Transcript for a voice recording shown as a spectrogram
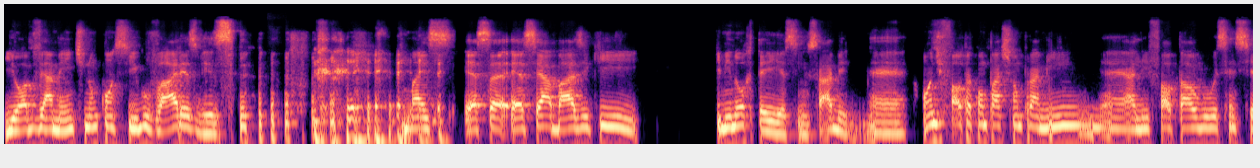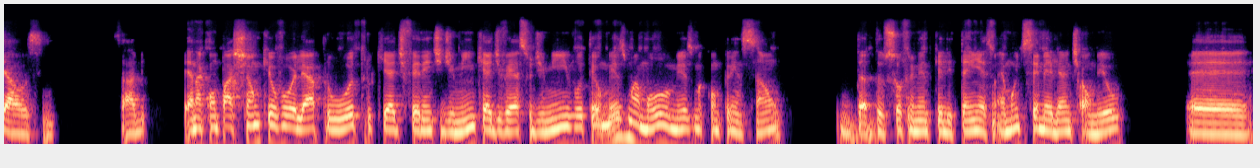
e obviamente não consigo várias vezes. Mas essa, essa é a base que, que me norteia, assim, sabe? É, onde falta compaixão para mim, é, ali falta algo essencial, assim, sabe? É na compaixão que eu vou olhar para o outro que é diferente de mim, que é diverso de mim, e vou ter o mesmo amor, a mesma compreensão da, do sofrimento que ele tem, é, é muito semelhante ao meu. É,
